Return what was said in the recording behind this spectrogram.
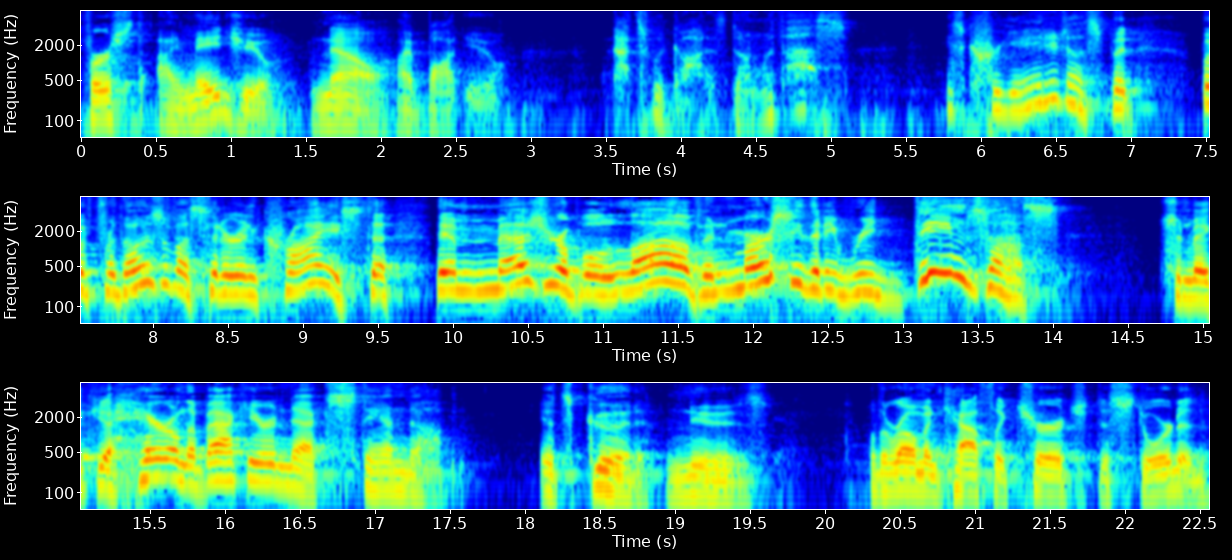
First I made you, now I bought you. That's what God has done with us. He's created us. But, but for those of us that are in Christ, the, the immeasurable love and mercy that He redeems us should make your hair on the back of your neck stand up. It's good news. Well, the Roman Catholic Church distorted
